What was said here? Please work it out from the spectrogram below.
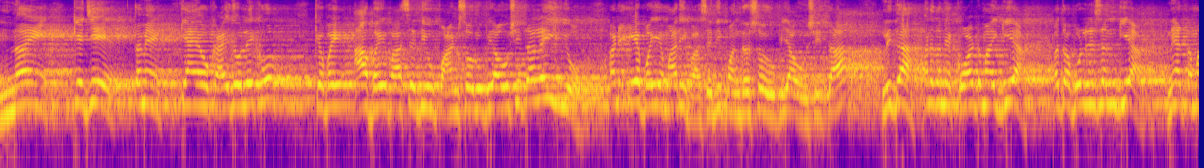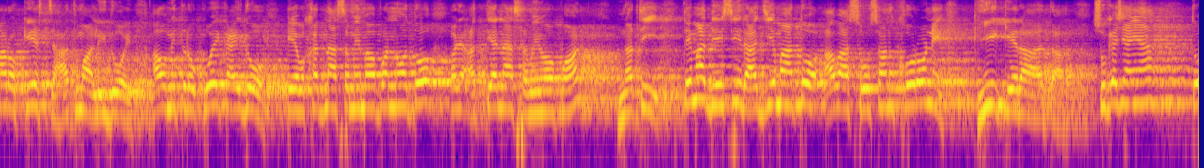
નહીં. કે જે તમે ક્યાં એવો કાયદો લખો કે ભાઈ, આ ભાઈ પાસેથી હું પાંચસો રૂપિયા ઓછીતા લઈ ગયો અને એ ભાઈએ મારી પાસેથી પંદરસો રૂપિયા ઓછીતા લીધા અને તમે કોર્ટમાં ગયા અથવા પોલીસ સ્ટેશન ગયા ને તમારો કેસ હાથમાં લીધો હોય. આવો મિત્રો, કોઈ કાયદો એ વખતના સમયમાં પણ નહોતો અને અત્યારના સમયમાં પણ નથી. તેમાં દેશી રાજ્યમાં તો આવા શોષણખોરોને ઘી કેરા હતા. શું કહે છે અહીંયા? તો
